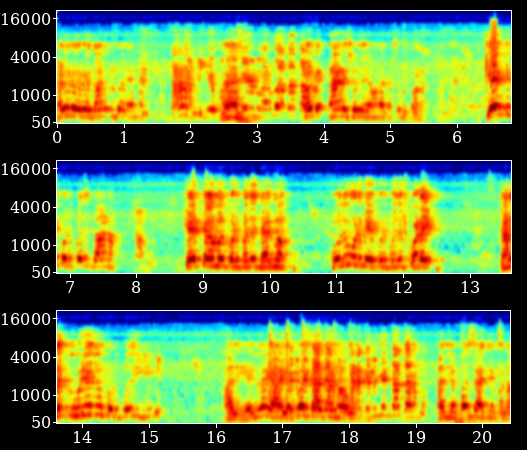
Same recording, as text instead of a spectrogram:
நடுவர் தானம் என்றால் என்ன? நானே சொல்லி. அவனை கஷ்டப்பட்டுவானா கேட்டு கொடுப்பது தானம். கேட்காமல் கொடுப்பது தர்மம். பொது உடைமையை கொடுப்பது கொடை. தனக்கு உரியதும் கொடுப்பது ஈகை. அது எல்லாம் எப்போ சாத்தியமாகும்? தான் தர்மம். அது எப்போ சாத்தியமானா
